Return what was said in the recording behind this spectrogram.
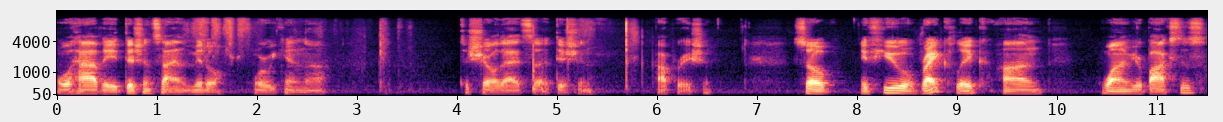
we'll have a addition sign in the middle where we can uh, to show that it's an addition operation. So if you right click on one of your boxes,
